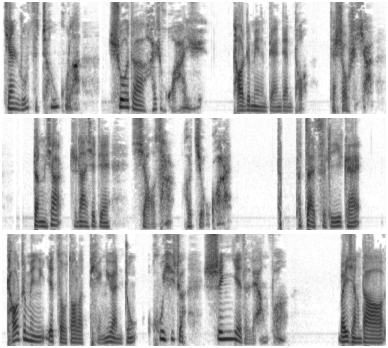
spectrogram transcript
竟然如此称呼了，说的还是华语。陶志明点点头，再收拾一下，等下只拿些点小菜和酒过来。他再次离开。陶志明也走到了庭院中，呼吸着深夜的凉风。没想到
